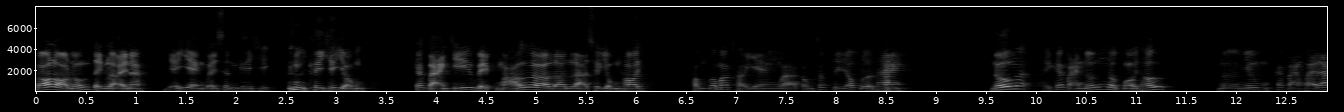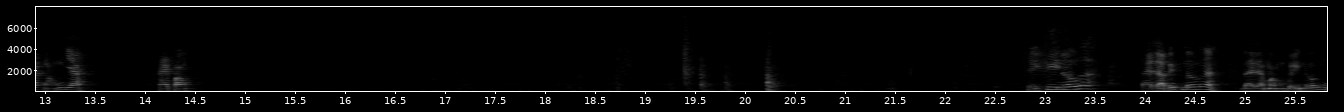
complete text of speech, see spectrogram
có lò nướng tiện lợi nè dễ dàng vệ sinh khi khi sử dụng. Các bạn chỉ việc mở ờ, lên là sử dụng thôi không có mất thời gian và công sức đi đốt lửa than. Nướng á, thì các bạn nướng được mọi thứ nhưng các bạn phải lát mỏng nha. Hai phong thì khi nướng á đây là bếp nướng á đây là mâm vỉ nướng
